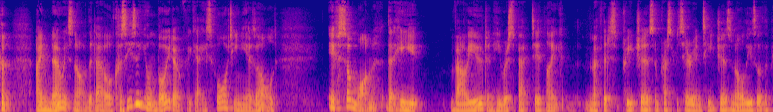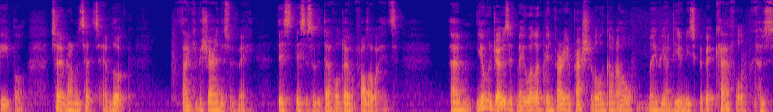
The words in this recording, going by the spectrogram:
I know it's not of the devil, because he's a young boy, don't forget, he's 14 years old. If someone that he valued and he respected, like Methodist preachers and Presbyterian teachers and all these other people, turned around and said to him, Look, thank you for sharing this with me this this is of the devil, don't follow it. Um, young Joseph may well have been very impressionable and gone, oh, maybe I do need to be a bit careful because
